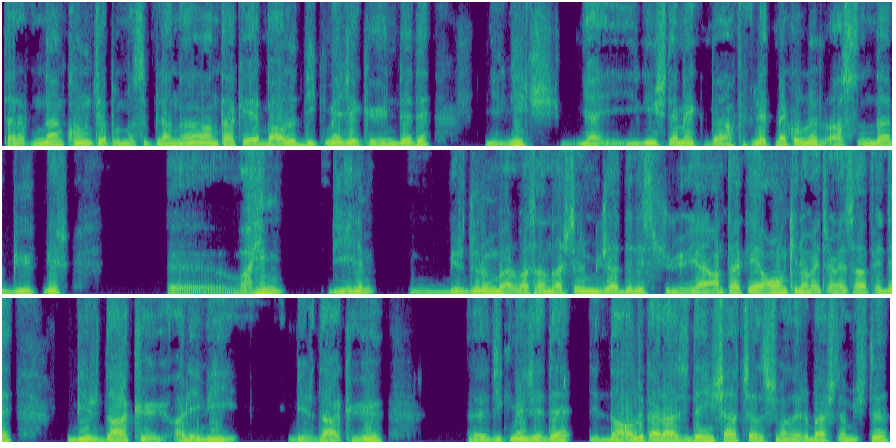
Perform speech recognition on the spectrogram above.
tarafından konut yapılması planlanan Antakya'ya bağlı Dikmece köyünde de ilginç yani ilginç demek ve hafifletmek olur aslında büyük bir e, vahim diyelim bir durum var. Vatandaşların mücadelesi sürüyor. Yani Antakya'ya 10 kilometre mesafede bir dağ köyü, Alevi bir dağ köyü e, Dikmece'de dağlık arazide inşaat çalışmaları başlamıştı.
